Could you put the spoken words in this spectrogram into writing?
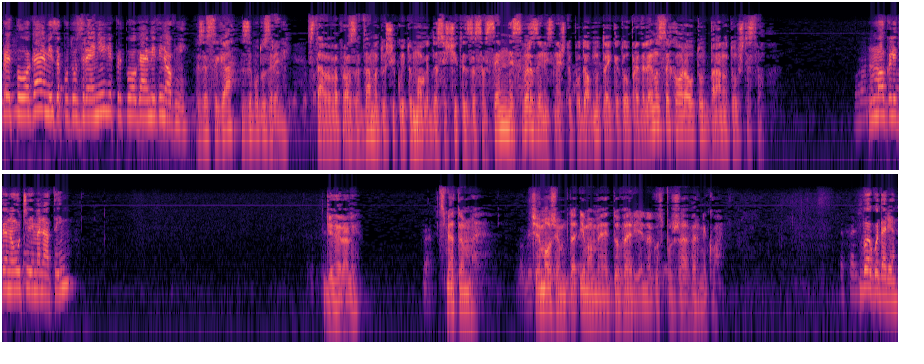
Предполагаеми за подозрени или предполагаеми виновни? За сега заподозрени. Става въпрос за двама души, които могат да се считат за съвсем не свързани с нещо подобно, тъй като определено са хора от отбраното общество. Мога ли да науча имената им? Генерали? Смятам, че можем да имаме доверие на госпожа Вернико. Благодаря.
